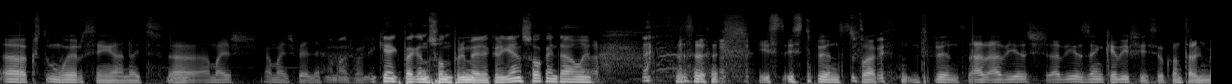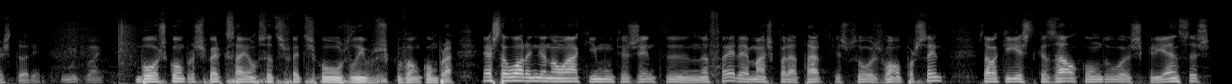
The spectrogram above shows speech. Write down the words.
Uh, costumo ler, sim, à noite, uhum. uh, a, mais, a mais velha. A mais velha. E quem é que pega no sono primeiro, a criança ou quem está a ler? isso, isso, depende, de facto. Depende. Há, há, dias, há dias em que é difícil contar-lhe uma história. Muito bem. Boas compras, espero que saiam satisfeitos com os livros que vão comprar. Esta hora ainda não há aqui muita gente na feira, é mais para a tarde que as pessoas vão aparecendo. Estava aqui este casal com duas crianças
